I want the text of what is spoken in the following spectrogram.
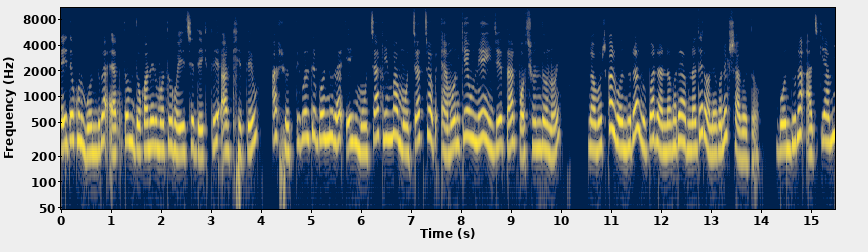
এই দেখুন বন্ধুরা, একদম দোকানের মতো হয়েছে দেখতে আর খেতেও। আর সত্যি বলতে বন্ধুরা, এই মোচা কিংবা মোচার চপ এমন কেউ নেই যে তার পছন্দ নয়। নমস্কার বন্ধুরা, রূপার রান্নাঘরে আপনাদের অনেক অনেক স্বাগত। বন্ধুরা, আজকে আমি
